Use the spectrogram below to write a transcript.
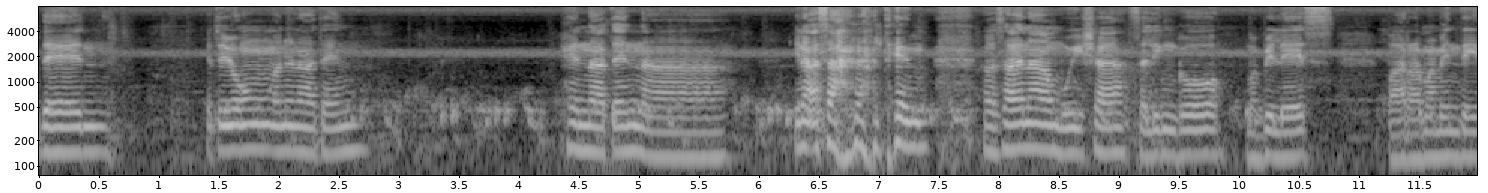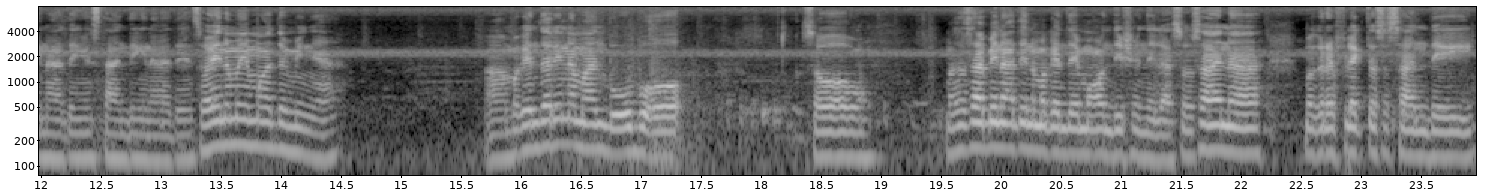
Then, ito yung ano natin, hen natin na inaasahan natin. So, sana umuwi siya sa linggo, mabilis, para ma-maintain natin yung standing natin. So, ayun naman yung mga dumi niya. Ah, maganda rin naman, buo-buo. So, masasabi natin na maganda yung mga condition nila. So, sana mag-reflect to sa Sunday.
